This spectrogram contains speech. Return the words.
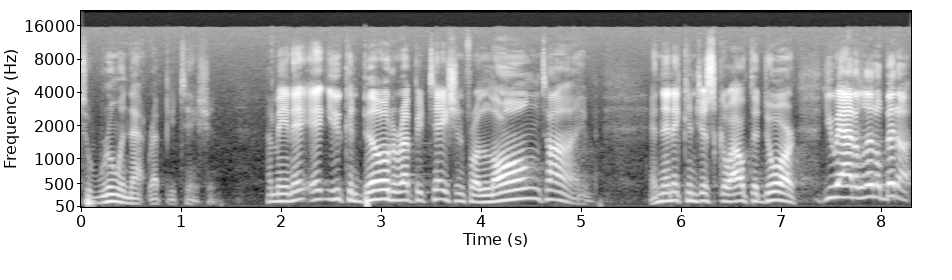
to ruin that reputation. I mean, it, it, you can build a reputation for a long time and then it can just go out the door. You add a little bit of,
